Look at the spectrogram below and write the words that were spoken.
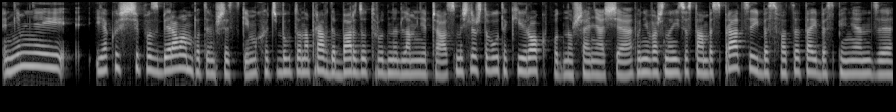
Niemniej jakoś się pozbierałam po tym wszystkim, choć był to naprawdę bardzo trudny dla mnie czas. Myślę, że to był taki rok podnoszenia się, ponieważ no i zostałam bez pracy i bez faceta i bez pieniędzy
